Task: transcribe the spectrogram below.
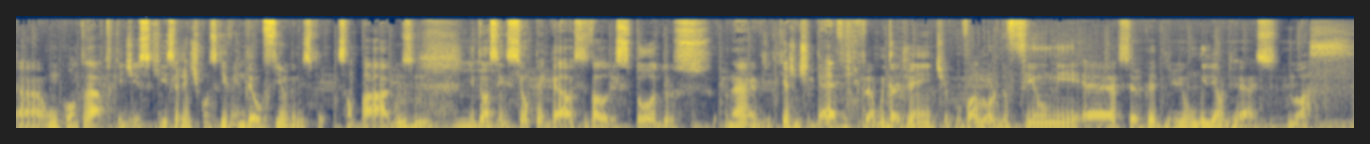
ah, um contrato que diz que se a gente conseguir vender o filme, eles são pagos. Uhum. Então, assim, se eu pegar esses valores todos, né, de, que a gente deve pra muita gente, o valor do filme é cerca de um milhão de reais. Nossa.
